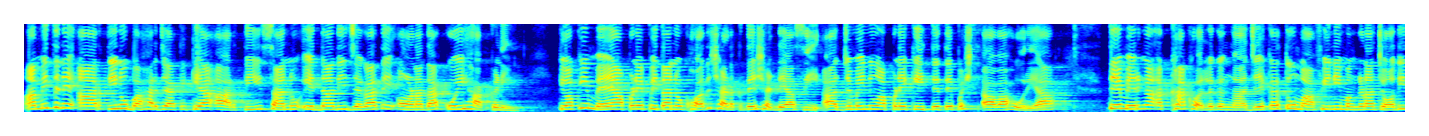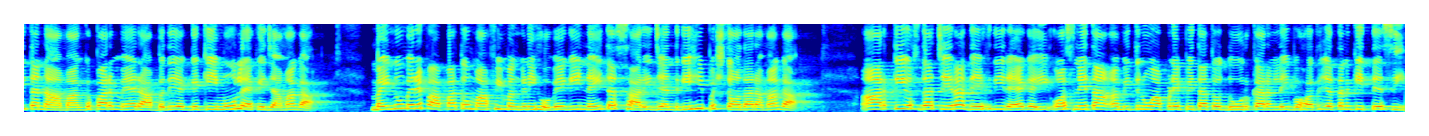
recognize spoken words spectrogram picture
ਅਮਿਤ ਨੇ ਆਰਤੀ ਨੂੰ ਬਾਹਰ ਜਾ ਕੇ ਕਿਹਾ, ਆਰਤੀ, ਸਾਨੂੰ ਇਦਾਂ ਦੀ ਜਗ੍ਹਾ ਤੇ ਆਉਣਾ ਦਾ ਕੋਈ ਹੱਕ ਨਹੀਂ, ਕਿਉਂਕਿ ਮੈਂ ਆਪਣੇ ਪਿਤਾ ਨੂੰ ਖੁਦ ਸੜਕ ਤੇ ਛੱਡਿਆ ਸੀ। ਅੱਜ ਮੈਨੂੰ ਆਪਣੇ ਕੀਤੇ ਤੇ ਪਛਤਾਵਾ ਹੋ ਰਿਹਾ ਤੇ ਮੇਰੀਆਂ ਅੱਖਾਂ ਖੁੱਲ ਗਈਆਂ। ਜੇਕਰ ਤੂੰ ਮਾਫੀ ਨਹੀਂ ਮੰਗਣਾ ਚਾਹੁੰਦੀ ਤਾਂ ਨਾ ਮੰਗ, ਪਰ ਮੈਂ ਰੱਬ ਦੇ ਅੱਗੇ ਕੀ ਮੂੰਹ ਲੈ ਕੇ ਜਾਵਾਂਗਾ? ਮੈਨੂੰ ਮੇਰੇ ਪਾਪਾ ਤੋਂ ਮਾਫੀ ਮੰਗਣੀ ਹੋਵੇਗੀ, ਨਹੀਂ ਤਾਂ ਸਾਰੀ ਜ਼ਿੰਦਗੀ ਹੀ ਪਛਤਾਉਂਦਾ ਰਵਾਂਗਾ। ਆਰਤੀ ਉਸ ਦਾ ਚਿਹਰਾ ਦੇਖਦੀ ਰਹਿ ਗਈ। ਉਸ ਨੇ ਤਾਂ ਅਮਿਤ ਨੂੰ ਆਪਣੇ ਪਿਤਾ ਤੋਂ ਦੂਰ ਕਰਨ ਲਈ ਬਹੁਤ ਯਤਨ ਕੀਤੇ ਸੀ।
